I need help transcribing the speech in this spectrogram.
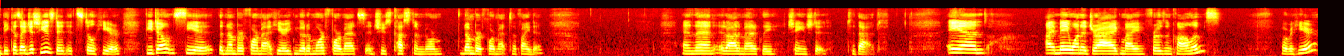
Because I just used it, it's still here. If you don't see it, the number format here, you can go to More Formats and choose Custom norm, Number Format to find it and then it automatically changed it to that. And I may want to drag my frozen columns over here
